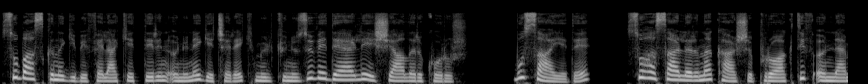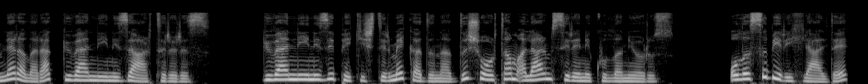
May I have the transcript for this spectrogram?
su baskını gibi felaketlerin önüne geçerek mülkünüzü ve değerli eşyaları korur. Bu sayede, su hasarlarına karşı proaktif önlemler alarak güvenliğinizi artırırız. Güvenliğinizi pekiştirmek adına dış ortam alarm sireni kullanıyoruz. Olası bir ihlalde,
